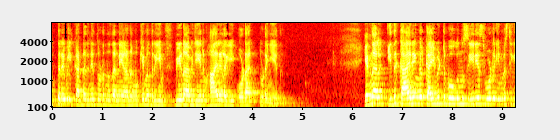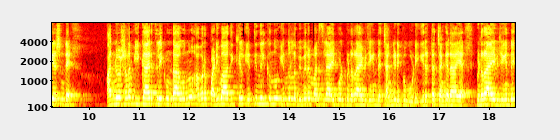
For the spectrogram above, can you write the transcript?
ഉത്തരവിൽ കണ്ടതിനെ തുടർന്ന് തന്നെയാണ് മുഖ്യമന്ത്രിയും വീണ വിജയനും ഹാലിളകി ഓടാൻ തുടങ്ങിയത്. എന്നാൽ ഇത് കാര്യങ്ങൾ കൈവിട്ടു പോകുന്നു സീരിയസ് ബോർഡ് ഇൻവെസ്റ്റിഗേഷന്റെ അന്വേഷണം ഈ കാര്യത്തിലേക്ക് ഉണ്ടാകുന്നു. അവർ പടിവാദിക്കൽ എത്തി നിൽക്കുന്നു എന്നുള്ള വിവരം മനസ്സിലായപ്പോൾ പിണറായി വിജയന്റെ ചങ്കിടിപ്പ് കൂടി. ഇരട്ട ചങ്കനായ പിണറായി വിജയന്റെ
